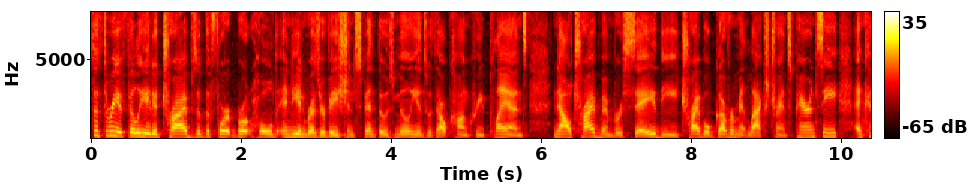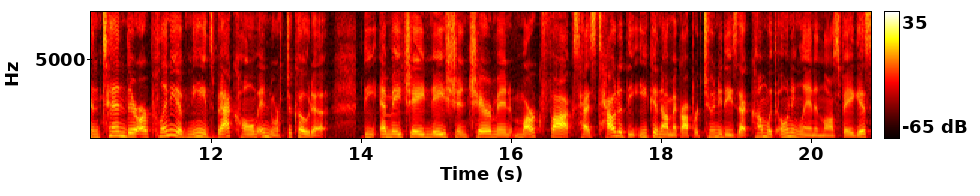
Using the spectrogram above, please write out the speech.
The three affiliated tribes of the Fort Berthold Indian Reservation spent those millions without concrete plans. Now tribe members say the tribal government lacks transparency and contend there are plenty of needs back home in North Dakota. The MHA Nation chairman Mark Fox has touted the economic opportunities that come with owning land in Las Vegas,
